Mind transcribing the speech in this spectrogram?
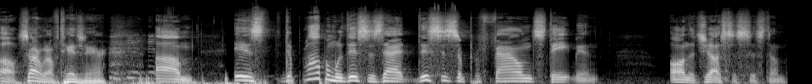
Oh, sorry, I'm going off a tangent here. Um, is the problem with this is that this is a profound statement on the justice system.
